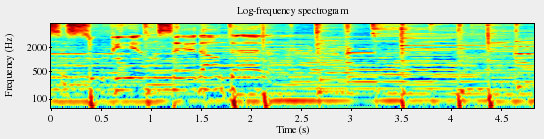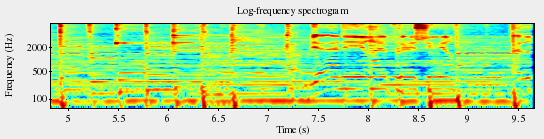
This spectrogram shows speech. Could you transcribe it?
ces soupirs, ces dentelles. Qu'à bien y réfléchir, elle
